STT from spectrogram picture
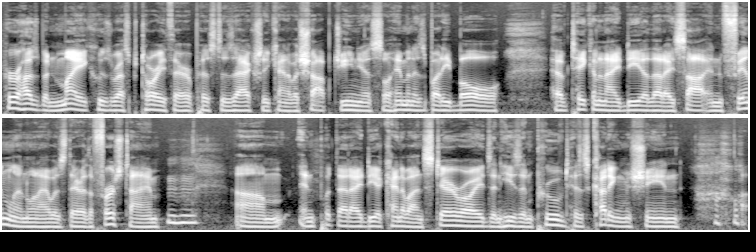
Her husband, Mike, who's a respiratory therapist, is actually kind of a shop genius. So him and his buddy Bo have taken an idea that I saw in Finland when I was there the first time. Um, and put that idea kind of on steroids, and he's improved his cutting machine uh,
